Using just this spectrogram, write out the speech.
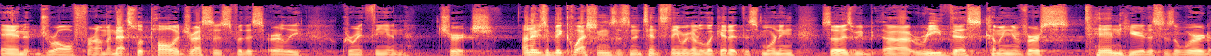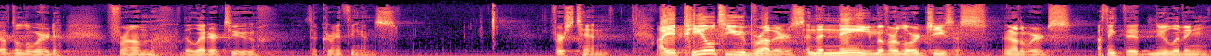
and draw from? And that's what Paul addresses for this early Corinthian church. I know these are big questions. It's an intense thing. We're going to look at it this morning. So, as we uh, read this, coming in verse 10 here, this is the word of the Lord from the letter to the Corinthians. Verse 10 I appeal to you, brothers, in the name of our Lord Jesus. In other words, I think the New Living,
